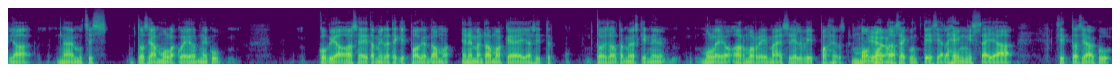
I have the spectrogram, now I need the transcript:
ja näin, mutta siis tosiaan mulla kun ei ole niinku kovia aseita, millä tekisi paljon dama, enemmän damakea ja sitten toisaalta myöskin niin mulla ei ole armoria, mä en selviä paljon, mo- montaa sekuntia siellä hengissä ja sitten tosiaan kun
